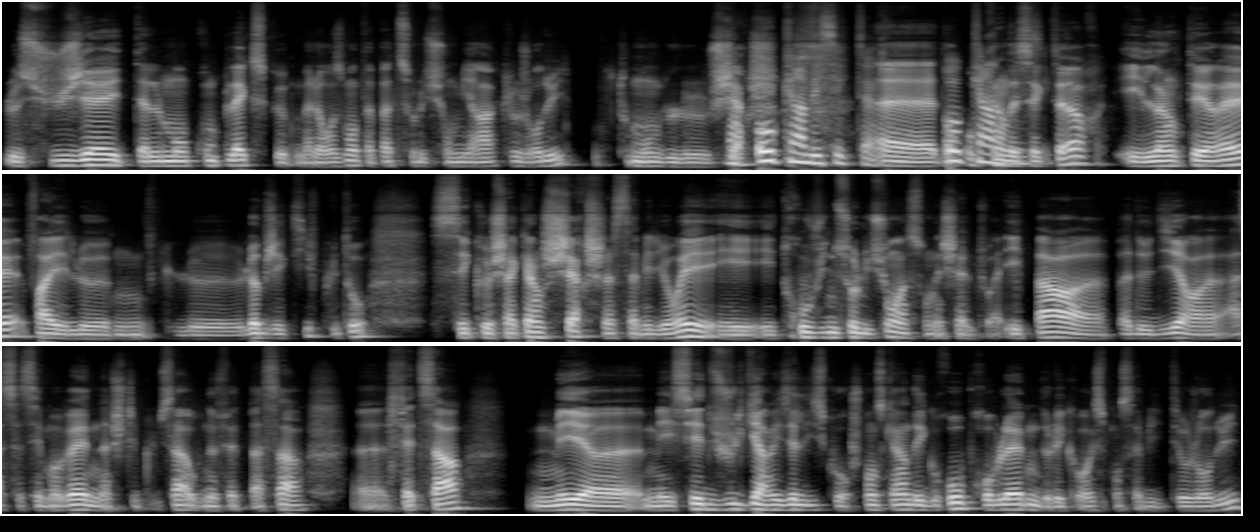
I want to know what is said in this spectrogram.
Le sujet est tellement complexe que malheureusement, t'as pas de solution miracle aujourd'hui. Tout le monde le cherche. Dans aucun des secteurs. Euh, dans Aucun aucun, des des secteurs. Et l'intérêt, enfin, et le, le- l'objectif plutôt, c'est que chacun cherche à s'améliorer et, et trouve une solution à son Et pas, euh, pas de dire euh, ah ça c'est mauvais, n'achetez plus ça ou ne faites pas ça, euh, faites ça. Mais, euh, mais de vulgariser le discours. Je pense qu'un des gros problèmes de l'éco-responsabilité aujourd'hui,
